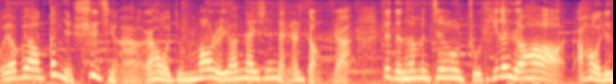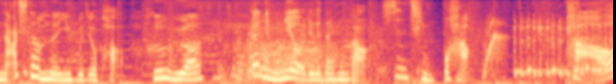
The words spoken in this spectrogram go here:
我要不要干点事情啊？然后我就猫着腰耐心在那等着，在等他们进入主题的时候，然后我就拿起他们的衣服就跑，呵呵，让你们虐我这个单身狗，心情不好，跑。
